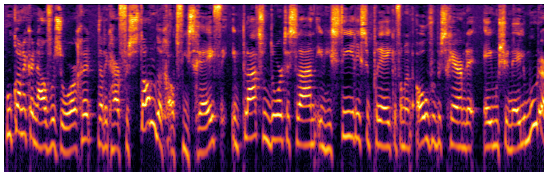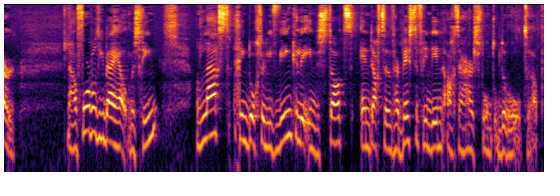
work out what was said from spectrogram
hoe kan ik er nou voor zorgen dat ik haar verstandig advies geef in plaats van door te slaan in hysterische preken van een overbeschermde emotionele moeder? Nou, een voorbeeld hierbij helpt misschien. Want laatst ging dochter Lief winkelen in de stad en dacht ze dat haar beste vriendin achter haar stond op de roltrap.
